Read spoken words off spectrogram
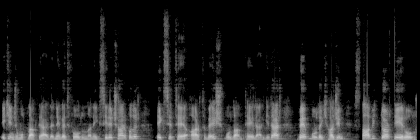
İkinci mutlak değerde negatif olduğundan eksiyle çarpılır. Eksi t artı 5 buradan t'ler gider ve buradaki hacim sabit 4 değeri olur.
